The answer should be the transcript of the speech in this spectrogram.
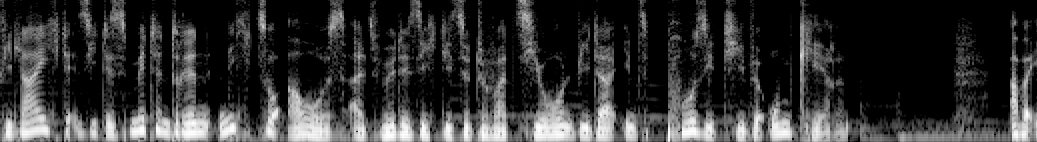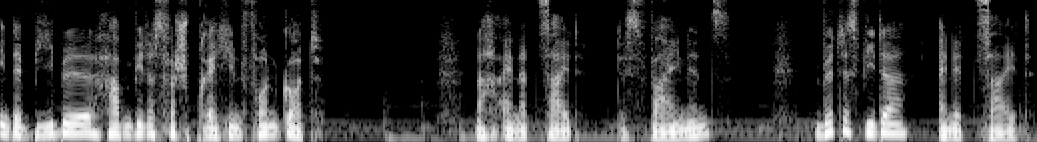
Vielleicht sieht es mittendrin nicht so aus, als würde sich die Situation wieder ins Positive umkehren. Aber in der Bibel haben wir das Versprechen von Gott. Nach einer Zeit des Weinens wird es wieder eine Zeit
